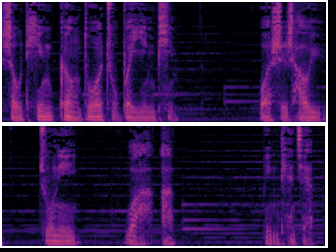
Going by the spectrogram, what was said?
收听更多主播音频，我是朝宇，祝您晚安，明天见。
